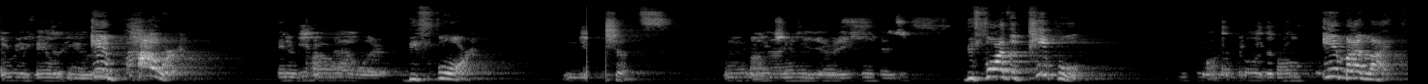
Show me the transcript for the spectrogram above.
to reveal you. In power, in power before nations, before the people. in my life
